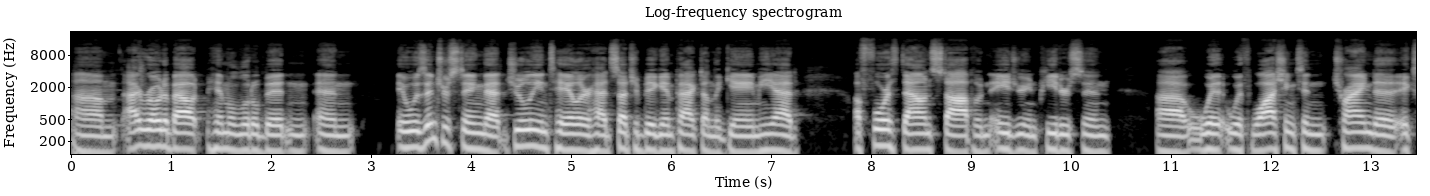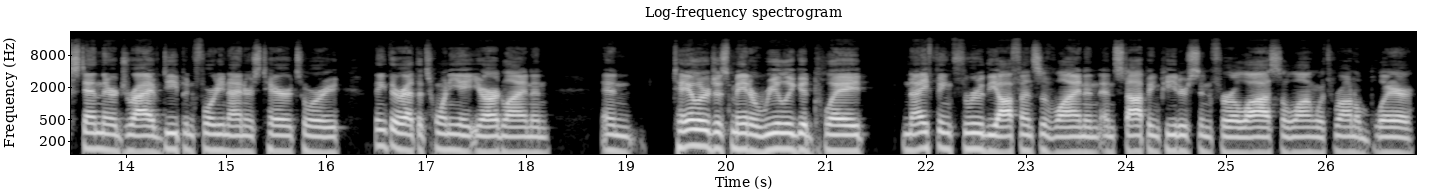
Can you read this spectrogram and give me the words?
Um, I wrote about him a little bit, and, and it was interesting that Jullian Taylor had such a big impact on the game. He had a fourth down stop of Adrian Peterson uh, with, with Washington trying to extend their drive deep in 49ers territory. I think they're at the 28 yard line, and and Taylor just made a really good play knifing through the offensive line and, and stopping Peterson for a loss along with Ronald Blair.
